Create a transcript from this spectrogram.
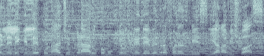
पडलेले किल्ले पुन्हा जिंकणार उपमुख्यमंत्री देवेंद्र फडणवीस यांना विश्वास.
